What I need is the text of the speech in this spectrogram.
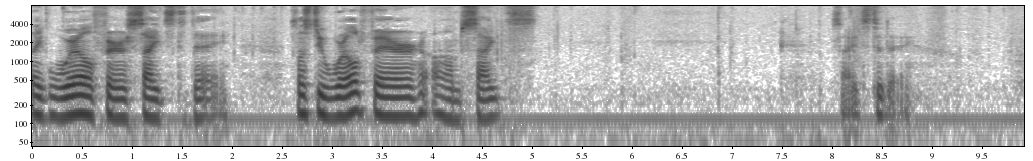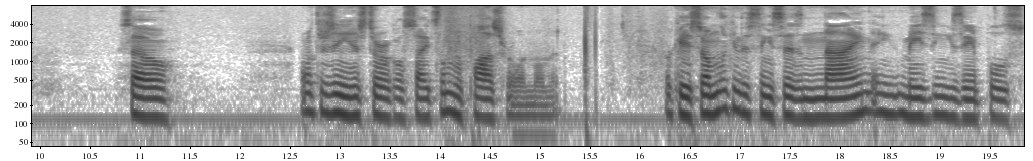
like world fair sites today. So let's do world fair um, sites. Sites today. So i don't know if there's any historical sites. I'm going to pause for one moment. Okay so i'm looking at this thing. It says nine amazing examples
